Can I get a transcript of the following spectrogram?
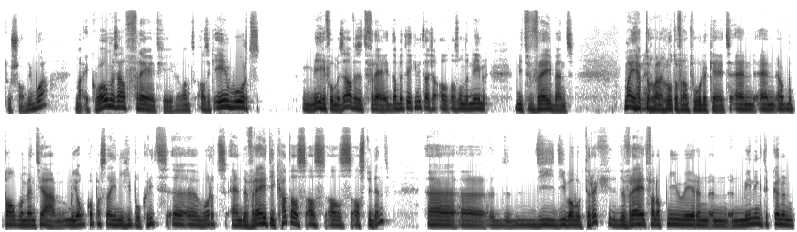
touchons du bois. Maar ik wou mezelf vrijheid geven. Want als ik één woord meegeef voor mezelf, is het vrijheid. Dat betekent niet dat je als ondernemer niet vrij bent. Maar je hebt toch wel een grote verantwoordelijkheid. En, en op een bepaald moment ja, moet je ook oppassen dat je niet hypocriet uh, wordt. En de vrijheid die ik had als, als, als, als student, die, die wou ik terug. De vrijheid van opnieuw weer een, een, een, mening te kunnen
